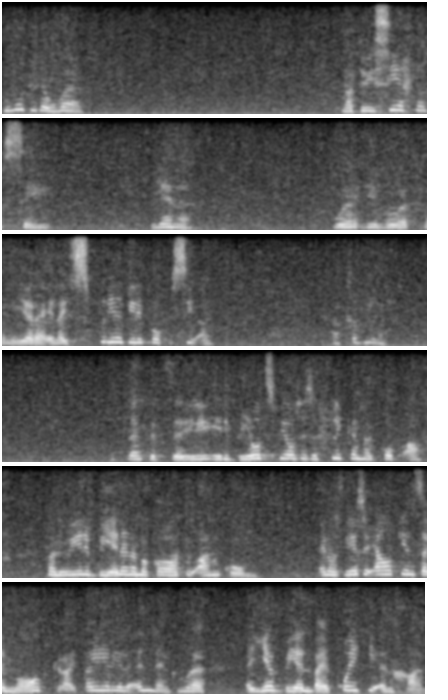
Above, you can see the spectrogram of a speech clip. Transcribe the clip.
Hoe moet hulle hoor? Jesegiel sê, "Bene, hoor die woord van die Here" en hy spreek hierdie profesie uit. Wat gebeur? Dit klink dit hierdie hierdie beeld speel soos 'n fliek in my kop af van hoe hierdie bene na mekaar toe aankom. En ons lees hoe elkeen sy maat kry. Kan jy julle indink hoe 'n heupbeen by 'n potjie ingaan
